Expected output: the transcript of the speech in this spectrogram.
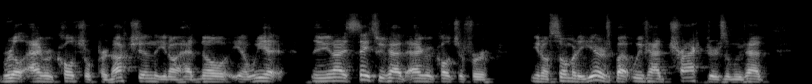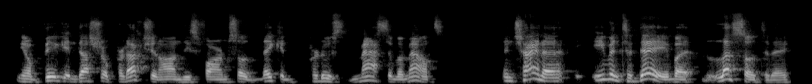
real agricultural production. You know, had no, you know, we had, in the United States we've had agriculture for you know so many years, but we've had tractors and we've had you know big industrial production on these farms, so they could produce massive amounts. In China, even today, but less so today,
